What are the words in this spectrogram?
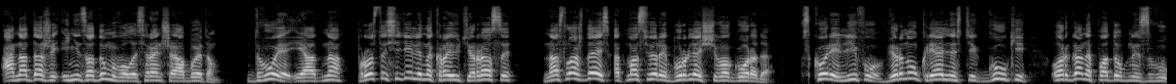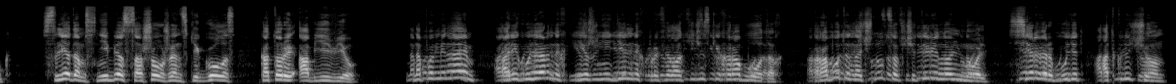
Она даже и не задумывалась раньше об этом. Двое и одна просто сидели на краю террасы, наслаждаясь атмосферой бурлящего города. Вскоре Лифу вернул к реальности гулкий, органоподобный звук. Следом с небес сошел женский голос, который объявил – Напоминаем о регулярных еженедельных профилактических работах. Работы начнутся в 4.00. Сервер будет отключен.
